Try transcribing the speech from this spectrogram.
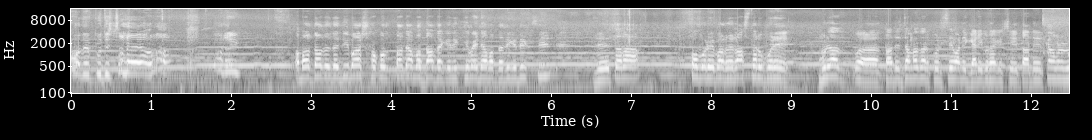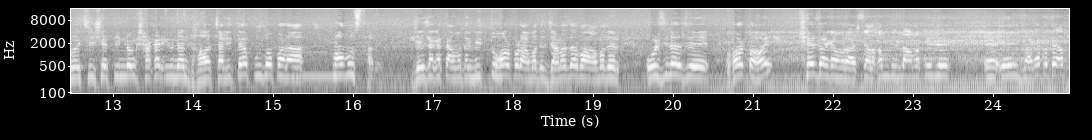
আমাদের প্রতিষ্ঠানে আমরা অনেক আমার দাদা দাদি বা সকল তাদের আমার দাদাকে দেখতে পাইনি, আমার দাদিকে দেখছি যে তারা কবরে মানে রাস্তার উপরে তাদের জানাজার করছে, অনেক গাড়ি ঘোড়া গেছে তাদেরকে আমরা রয়েছি। সে তিন নং শাখার ইউনিয়ন ধাওয়া চালিতে পূর্বপাড়া অবস্থানে যে জায়গাতে আমাদের মৃত্যু হওয়ার পরে আমাদের জানাজার বা আমাদের অরিজিনাল যে ঘরটা হয় সে জায়গায় আমরা আসছি। আলহামদুলিল্লাহ আমাকে যে এই জায়গাটাতে এত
